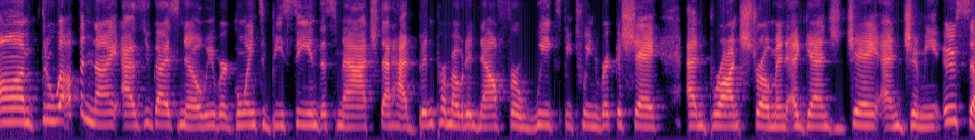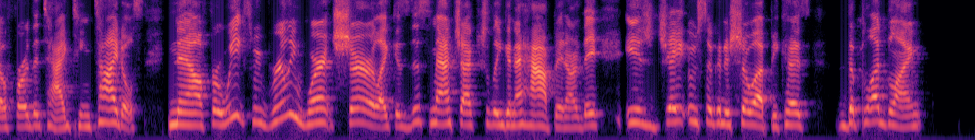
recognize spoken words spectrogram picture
Um, throughout the night, as you guys know, we were going to be seeing this match that had been promoted now for weeks between Ricochet and Braun Strowman against Jey and Jimmy Uso for the tag team titles. Now, for weeks, we really weren't sure like, is this match actually to happen? Are they, is Jey Uso to show up? Because the bloodline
